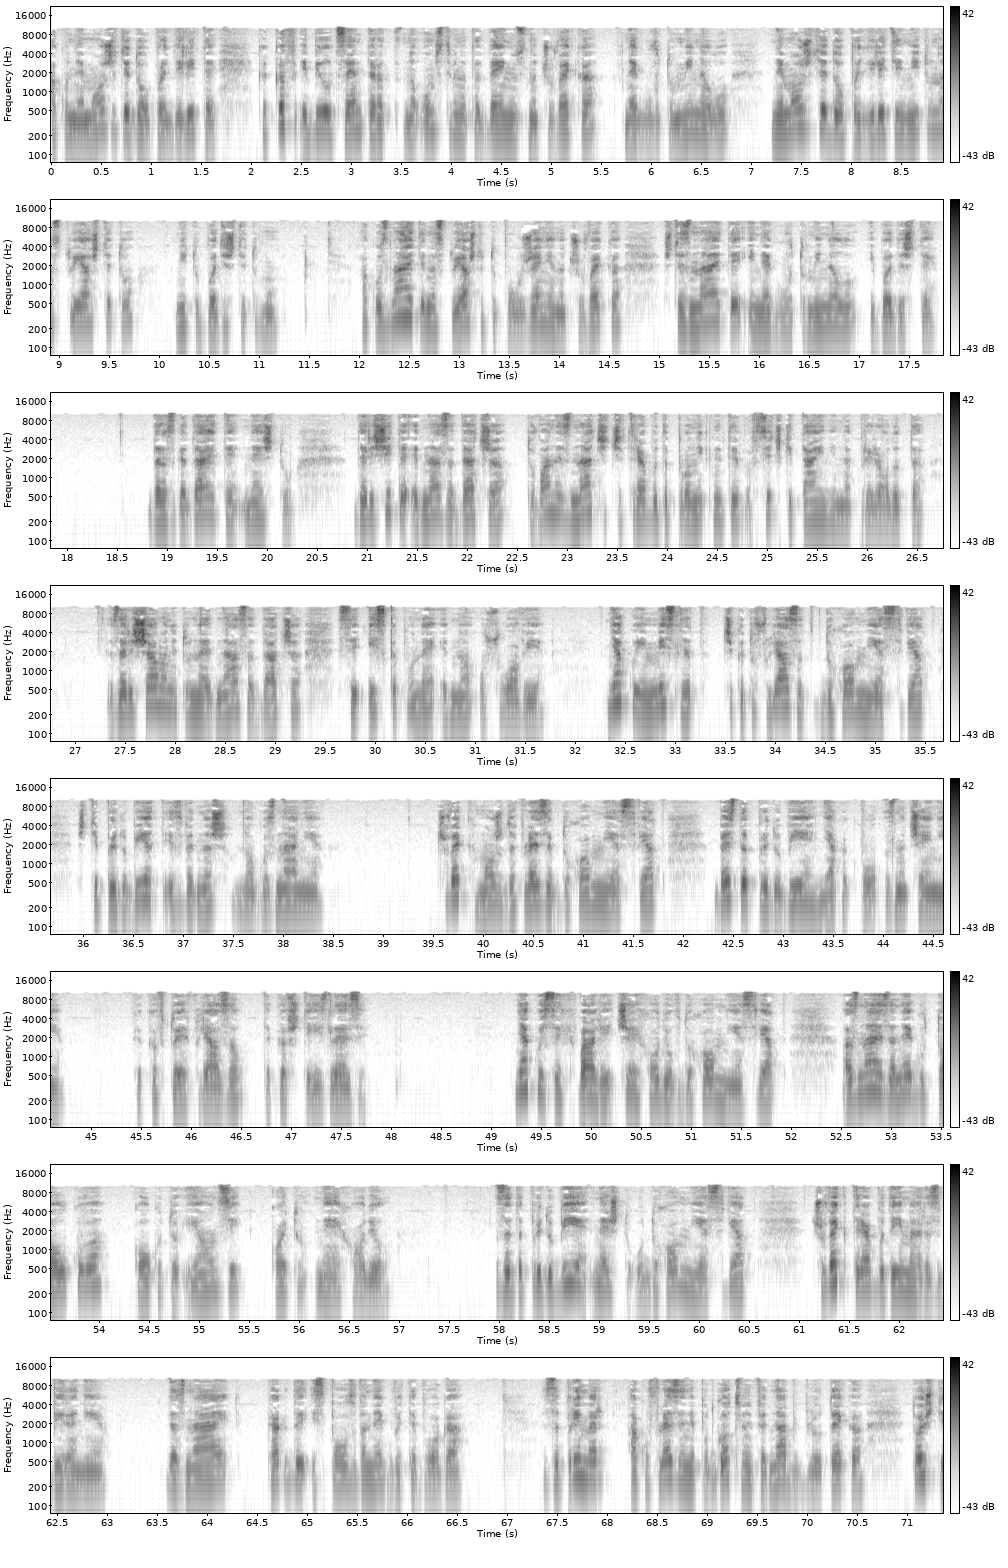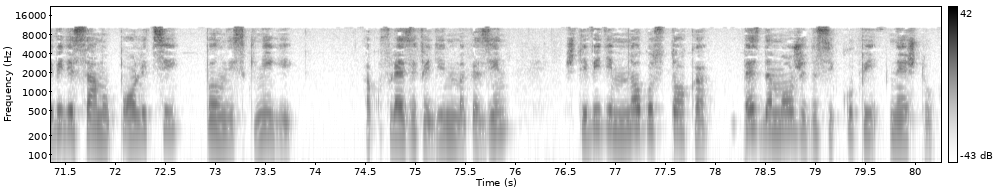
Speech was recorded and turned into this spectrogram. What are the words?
Ако не можете да определите какъв е бил центърът на умствената дейност на човека в неговото минало, не можете да определите нито настоящето, нито бъдещето му. Ако знаете настоящото положение на човека, ще знаете и неговото минало и бъдеще. Да разгадаете нещо, да решите една задача, това не значи, че трябва да проникнете във всички тайни на природата. За решаването на една задача се иска поне едно условие. Някои мислят, че като влязат в духовния свят, ще придобият изведнъж много знания. Човек може да влезе в духовния свят, без да придобие някакво значение. Какъвто е влязал, такъв ще излезе. Някой се хвали, че е ходил в духовния свят, а знае за него толкова, колкото и онзи, който не е ходил. За да придобие нещо от духовния свят, човек трябва да има разбирания, да знае как да използва неговите блага. За пример, ако влезе неподготвен в една библиотека, той ще види само полици, пълни с книги. Ако влезе в един магазин, ще види много стока, без да може да си купи нещо.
